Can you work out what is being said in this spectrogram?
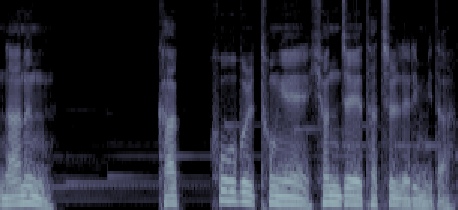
나는 각 호흡을 통해 현재의 닻을 내립니다.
